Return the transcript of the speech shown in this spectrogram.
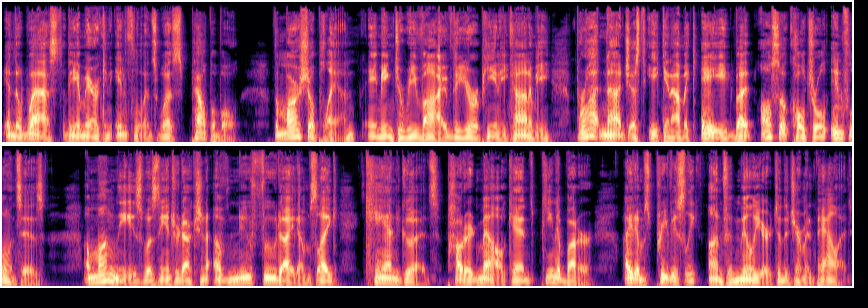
In the West, the American influence was palpable. The Marshall Plan, aiming to revive the European economy, brought not just economic aid, but also cultural influences. Among these was the introduction of new food items like canned goods, powdered milk, and peanut butter, items previously unfamiliar to the German palate.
